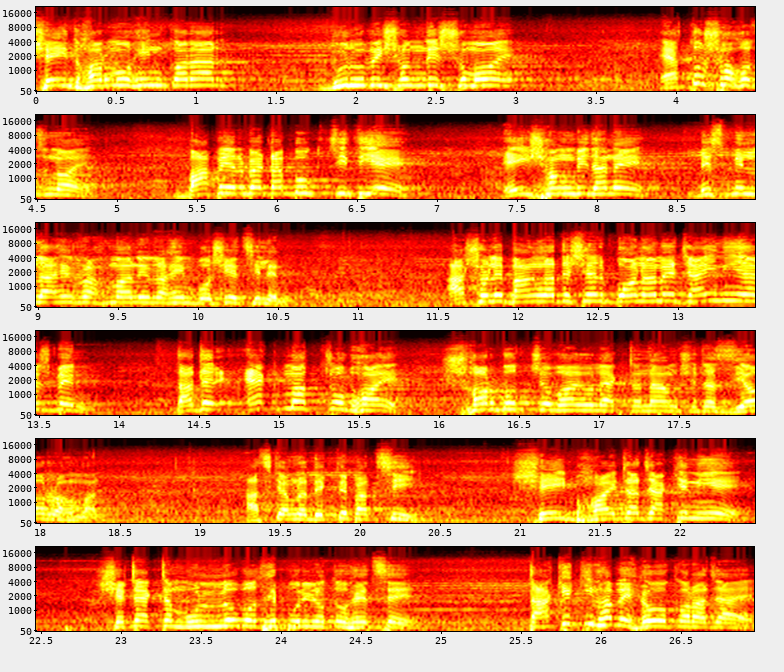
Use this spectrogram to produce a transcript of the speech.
সেই ধর্মহীন করার দুরভিসন্ধির সময় এত সহজ নয়, বাপের বেটা বুক চিতিয়ে এই সংবিধানে বিসমিল্লাহির রহমান রাহিম বসিয়েছিলেন। আসলে বাংলাদেশের বনামে যাই নিয়ে আসবেন, তাদের একমাত্র ভয়, সর্বোচ্চ ভয় হলো একটা নাম, সেটা জিয়াউর রহমান। আজকে আমরা দেখতে পাচ্ছি, সেই ভয়টা যাকে নিয়ে সেটা একটা মূল্যবোধে পরিণত হয়েছে। তাকে কীভাবে হেয় করা যায়?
